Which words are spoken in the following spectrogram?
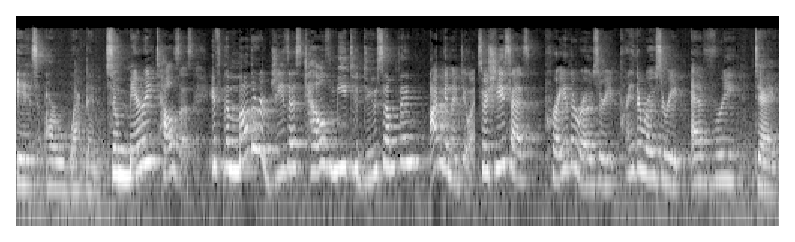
is our weapon. So Mary tells us, if the mother of Jesus tells me to do something, I'm gonna do it. So she says, pray the rosary, pray the rosary every day.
